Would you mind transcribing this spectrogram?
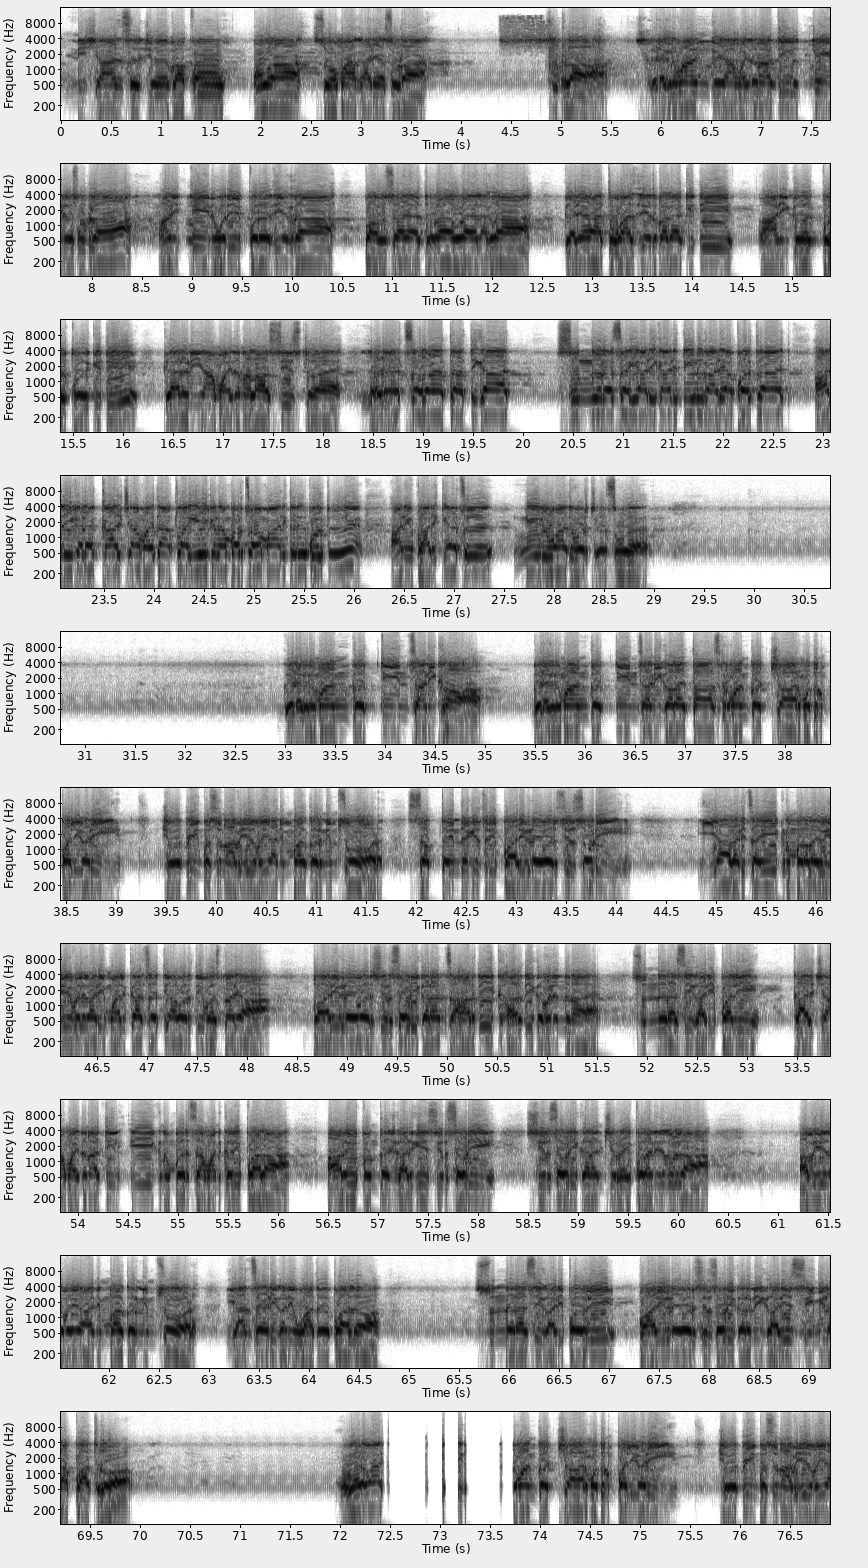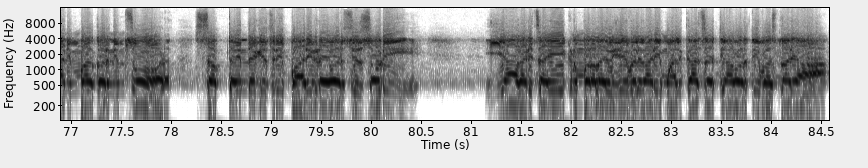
निशान सजय बापू बुवा सोमा गाड्या सोडा. सुटला. गड क्रमांक या मैदानातील तीन सुटला आणि तीन मध्ये परत एकदा पावसाळ्यात धुरा उडायला लागला. गड्यात वाजलेत बघा किती आणि गट पळतोय किती कारण या मैदानाला शिस्त आहे. लढत चालू आता तिघात. सुंदर असा या ठिकाणी तीन गाड्या पळतात. अलीकडे कालच्या मैदानातला एक नंबरचा मानकरी पळतोय आणि बारक्याच निर्वाद वर्चस्व. गड क्रमांक तीन चा निखा गड क्रमांक तीन चा निकाल आहे तास क्रमांक चार मधून पलीकडे. ज्योतिंगपासून अभिजित भैया निंबाळकर निमसोड सप्त केसरी बारीक ड्रायव्हर शिरसवडी. या गाडीचा एक नंबरला विजय बैलगाडी मालकाचा त्यावरती बसणाऱ्या बारीक ड्रायव्हर शिरसवडीकरांचा हार्दिक हार्दिक अभिनंदन आहे. सुंदर असे गाडी पाली कालच्या मैदानातील एक नंबरचा मानकरी पाला आरोग्य पंकज गाडगे शिरसवडी. शिरसवडीकरांची रायफल आणि अभिजित भैया निंबाळकर निमसोड यांचं या ठिकाणी वादळ पाहिलं. सुंदर अशी गाडी पळवली. बारीक ड्रायव्हर शिरसवडीकरांनी गाडी सेमीला पात्र. क्रमांक चार मधून पाली गाडी. ज्योतिंगपासून अभिजित भैया निंबाळकर निमसोड. सप्त केसरी बारीक ड्रायव्हर शिरसवडी. या गाडीचा एक नंबरला विजय बैलगाडी मालकाचा त्यावरती बसणाऱ्या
